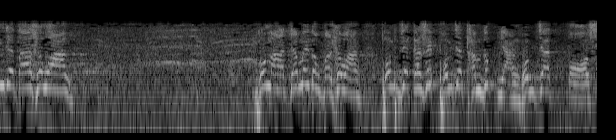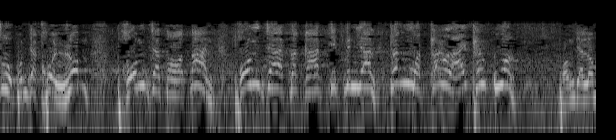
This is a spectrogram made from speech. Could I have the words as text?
ผมจะตาสว่าง ผมอาจจะไม่ต้องปากสว่าง ผมจะกระซิบ ผมจะทำทุกอย่าง ผมจะต่อสู้ ผมจะโค่นล้ม ผมจะต่อต้าน ผมจะประกาศจิตวิญญาณ ทั้งหมดทั้งหลายทั้งปวง ผมจะล้ม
